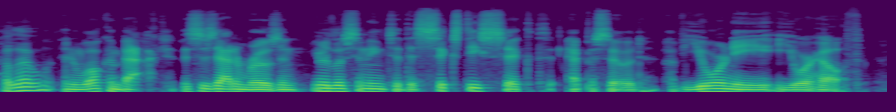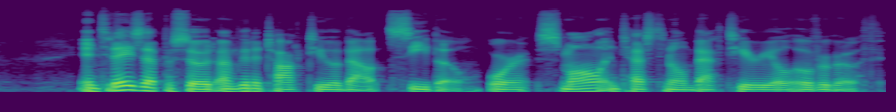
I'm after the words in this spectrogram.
Hello, and welcome back. This is Adam Rosen. You're listening to the 66th episode of Your Knee, Your Health. In today's episode, I'm going to talk to you about SIBO, or small intestinal bacterial overgrowth.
